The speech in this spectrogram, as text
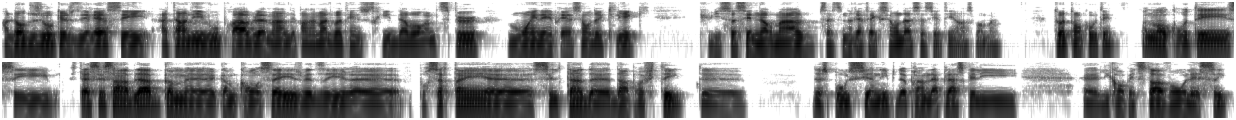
en l'ordre du jour que je dirais, c'est attendez-vous probablement, dépendamment de votre industrie, d'avoir un petit peu moins d'impression de clics puis ça, c'est normal. C'est une réflexion de la société en ce moment. Toi, de ton côté? Moi, de mon côté, c'est assez semblable comme, euh, comme conseil. Je vais dire, euh, pour certains, euh, c'est le temps d'en profiter, de, de, se positionner puis de prendre la place que les, les compétiteurs vont laisser.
